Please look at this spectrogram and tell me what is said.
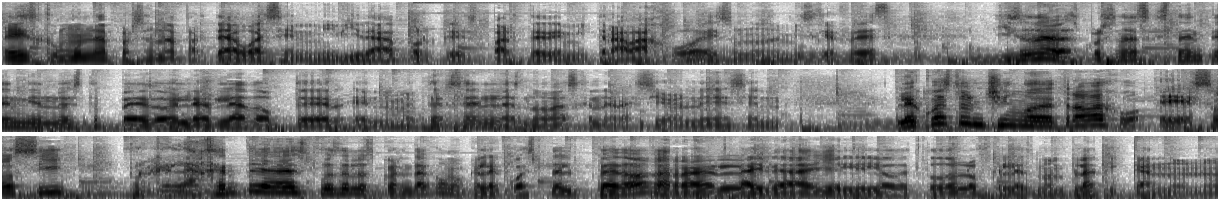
Es como una persona parte de aguas en mi vida, porque es parte de mi trabajo, es uno de mis jefes. Y es una de las personas que está entendiendo este pedo, el early adopter, en meterse en las nuevas generaciones, en le cuesta un chingo de trabajo, eso sí, porque la gente ya después de los 40 como que le cuesta el pedo agarrar la idea y el hilo de todo lo que les van platicando, ¿no?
